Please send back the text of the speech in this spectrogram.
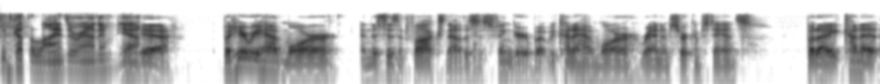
It's got the lines around him. Yeah. Yeah. But here we have more, and this isn't Fox now, this is Finger, but we kind of have more random circumstance. But I kind of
